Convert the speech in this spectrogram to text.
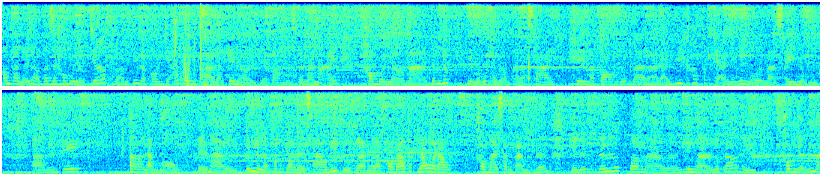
ông ta nghĩ là ông ta sẽ không bao giờ chết và thậm chí là con cháu của ông ta là cái đời và còn là sẽ mãi mãi không bao giờ mà chấm dứt. Nhưng mà cuối cùng là ông ta đã sai. Khi mà con của ông ta đã, đã giết hết tất cả những cái người mà xây dựng à, đến cái à, uh, lăng mộ để mà giống như là không cho đời sau biết được rằng là kho báu cất giấu ở đâu không ai xâm phạm được đến. Thì đến đến lúc à, mà nhưng mà lúc đó thì không những mà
